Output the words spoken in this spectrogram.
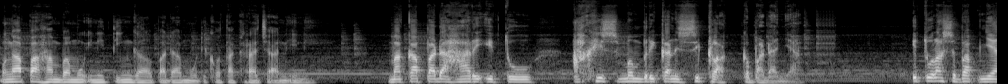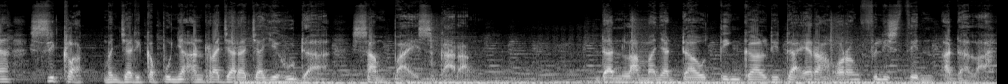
Mengapa hambamu ini tinggal padamu di kota kerajaan ini? Maka pada hari itu Akhis memberikan Ziklak kepadanya. Itulah sebabnya Ziklak menjadi kepunyaan raja-raja Yehuda sampai sekarang. Dan lamanya Daud tinggal di daerah orang Filistin adalah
